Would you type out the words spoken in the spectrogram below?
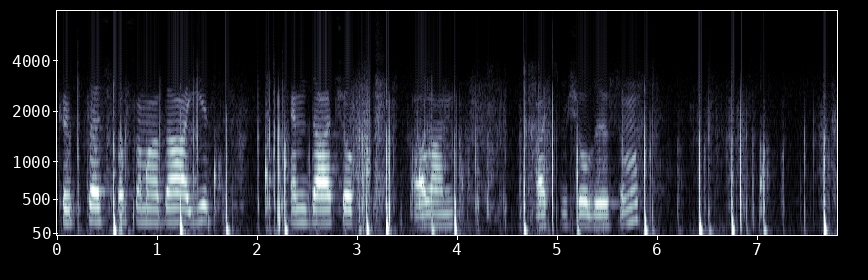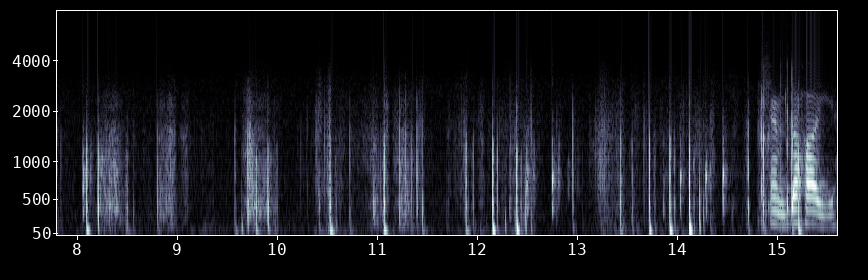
Kırık taş basamağı daha iyi hem daha çok alan açmış oluyorsunuz. Hem daha iyi.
